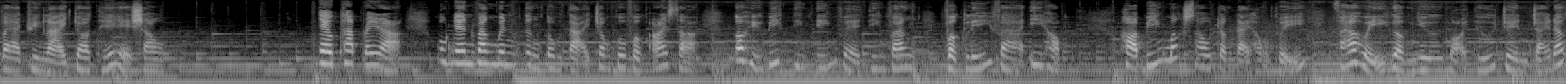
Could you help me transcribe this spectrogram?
và truyền lại cho thế hệ sau. Theo Cabrera, một nền văn minh từng tồn tại trong khu vực Arsa có hiểu biết tiên tiến về thiên văn, vật lý và y học. Họ biến mất sau trận đại hồng thủy, phá hủy gần như mọi thứ trên trái đất.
